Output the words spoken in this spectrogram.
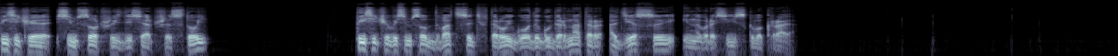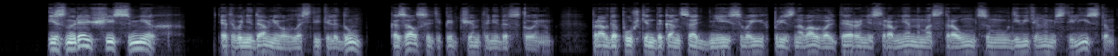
1766-1822 годы губернатор Одессы и Новороссийского края. Изнуряющий смех этого недавнего властителя дум казался теперь чем-то недостойным. Правда, Пушкин до конца дней своих признавал Вольтера несравненным остроумцем и удивительным стилистом,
